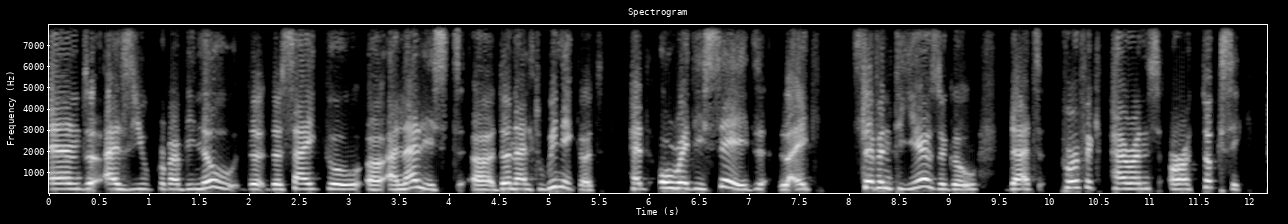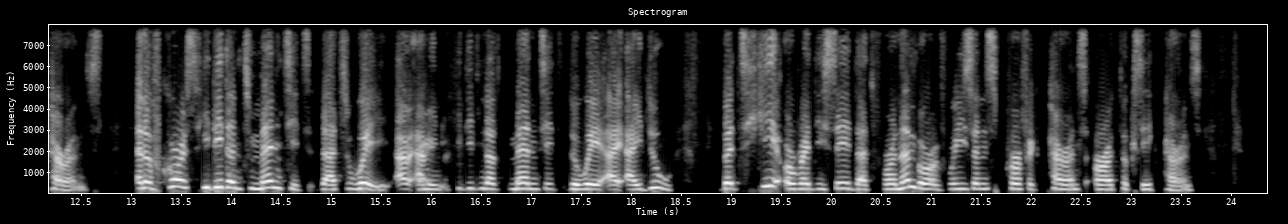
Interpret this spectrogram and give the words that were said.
And as you probably know, the, the psychoanalyst uh, Donald Winnicott had already said, like 70 years ago, that perfect parents are toxic parents. And of course, he didn't meant it that way. I, I mean, he did not meant it the way I, I do. But he already said that for a number of reasons, perfect parents are toxic parents.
